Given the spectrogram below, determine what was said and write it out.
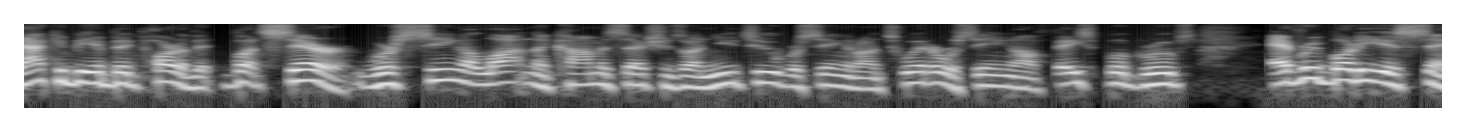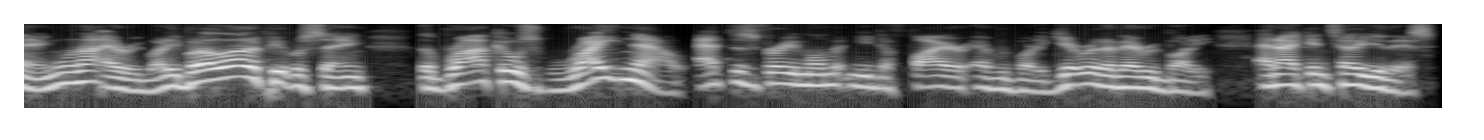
that could be a big part of it. But Sayre, we're seeing a lot in the comment sections on YouTube. We're seeing it on Twitter. We're seeing it on Facebook groups. Everybody is saying, well, not everybody, but a lot of people are saying the Broncos right now, at this very moment, need to fire everybody, get rid of everybody. And I can tell you this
